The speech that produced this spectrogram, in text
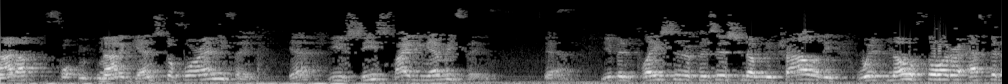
not up, for, not against or for anything. Yeah, you cease fighting everything. Yeah, you've been placed in a position of neutrality with no thought or effort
